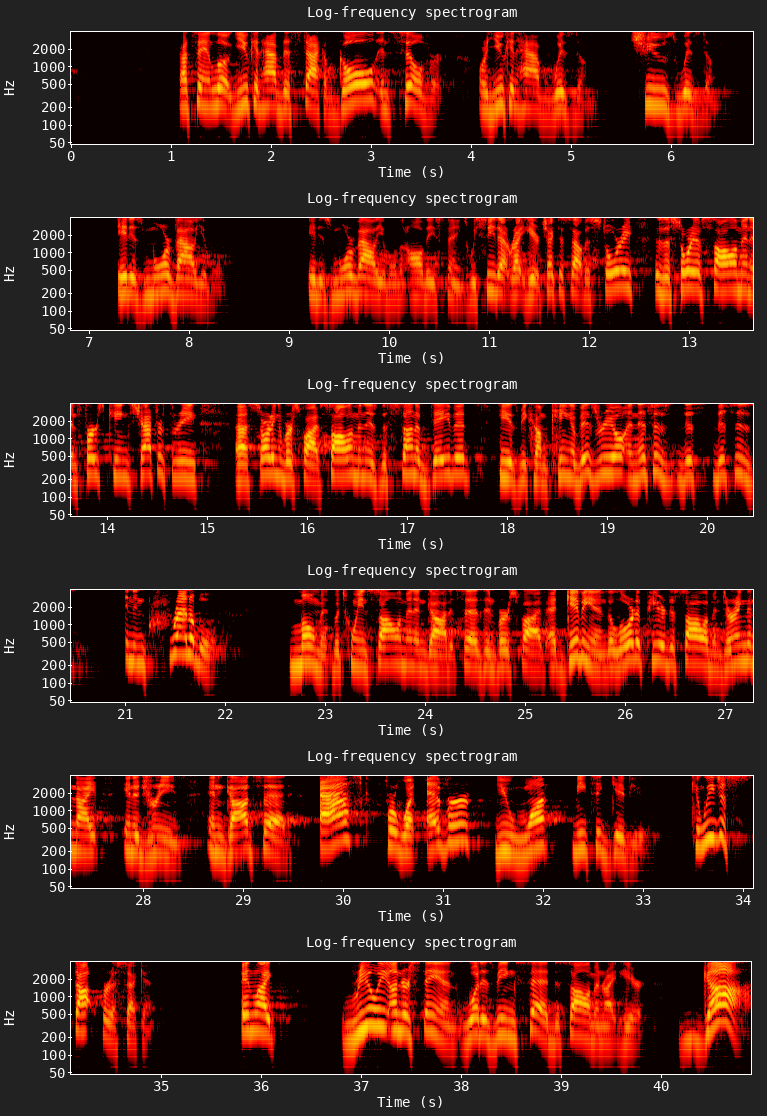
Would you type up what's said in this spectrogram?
God's saying, look, you can have this stack of gold and silver, or you can have wisdom. Choose wisdom. It is more valuable. It is more valuable than all these things. We see that right here. Check this out. This story, this is a story of Solomon in 1 Kings chapter 3, uh, starting in verse 5. Solomon is the son of David. He has become king of Israel. And this is, this, this is an incredible moment between Solomon and God. It says in verse 5 At Gibeon, the Lord appeared to Solomon during the night in a dream. And God said, Ask for whatever you want me to give you. Can we just stop for a second and like really understand what is being said to Solomon right here? God,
